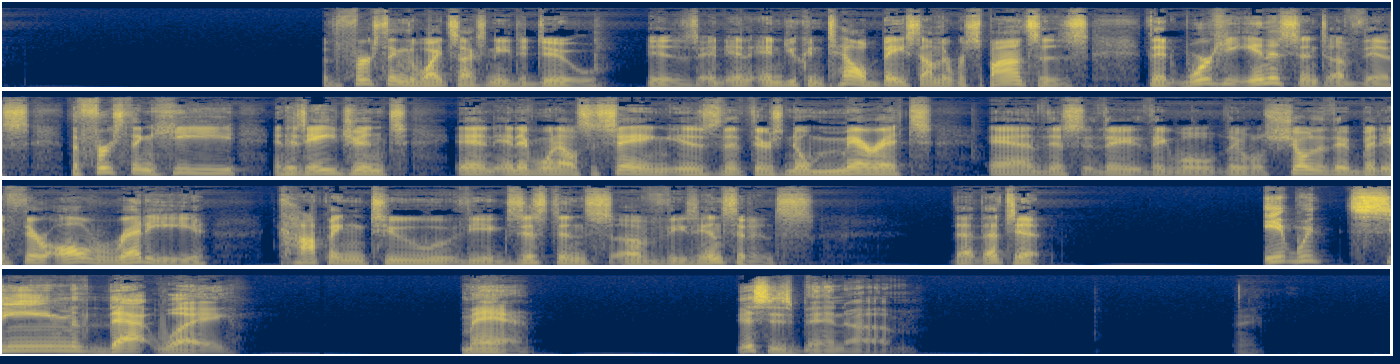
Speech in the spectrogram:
But the first thing the White Sox need to do is, and, and, and you can tell based on the responses that were he innocent of this, the first thing he and his agent and, and everyone else is saying is that there's no merit and this they, they will they will show that they but if they're already copping to the existence of these incidents, that that's it. It would seem that way. Man, this has been um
